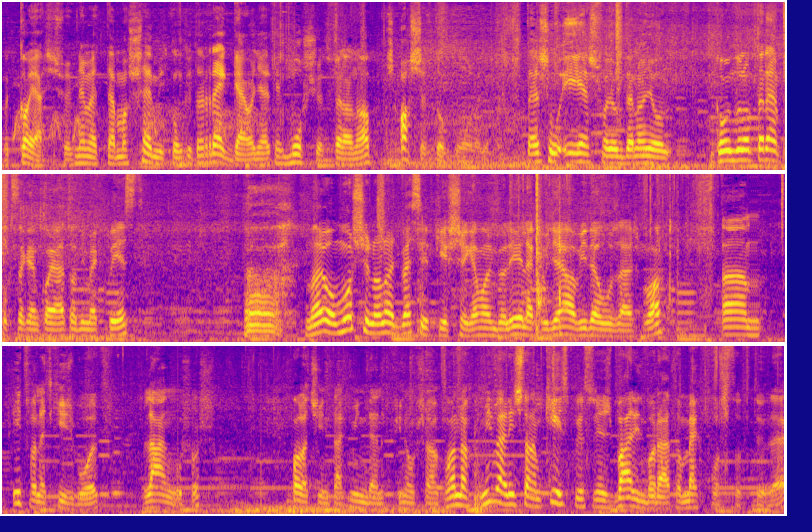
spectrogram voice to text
Vagy kajás is vagyok, nem ettem ma semmit konkrétan reggel van nyelték, most jött fel a nap, és azt sem tudom, hol vagyok. Tesó, éhes vagyok, de nagyon... Gondolom, te nem fogsz nekem kaját adni, meg pénzt. Ah, Na jó, most jön a nagy beszédkészségem, amiből élek ugye a videózásba. Um, itt van egy kisbolt, lángosos, palacsinták, minden finomságok vannak. Mivel nincs nálam és Bálint barátom megfosztott tőle,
